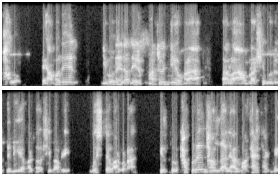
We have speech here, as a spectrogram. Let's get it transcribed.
ভালো। আমাদের জীবনে যাদের প্রাচুর্যে ভরা, তারা আমরা সেগুলোকে নিয়ে হয়তো সেভাবে বুঝতে পারব না। কিন্তু ঠাকুরের ধান্দা যার মাথায় থাকবে,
